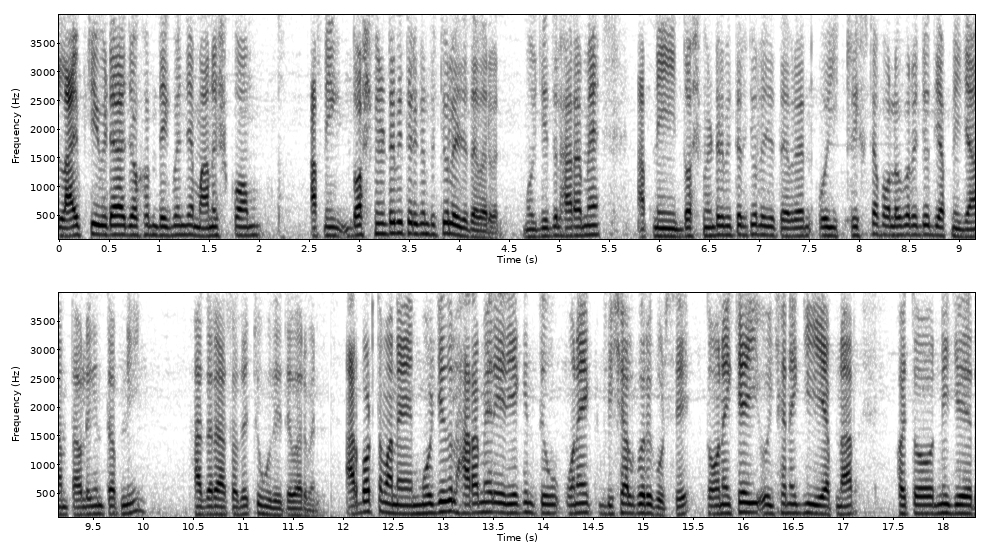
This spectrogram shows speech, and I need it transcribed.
লাইভ টিভিটা যখন দেখবেন যে মানুষ কম, আপনি দশ মিনিটের ভিতরে কিন্তু চলে যেতে পারবেন। মসজিদুল হারামে আপনি দশ মিনিটের ভিতরে চলে যেতে পারবেন। ওই ট্রিক্সটা ফলো করে যদি আপনি যান, তাহলে কিন্তু আপনি হাজারে আসাদে চুমু দিতে পারবেন। আর বর্তমানে মসজিদুল হারামের এরিয়া কিন্তু অনেক বিশাল করে করছে। তো অনেকেই ওইখানে গিয়ে আপনার হয়তো নিজের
